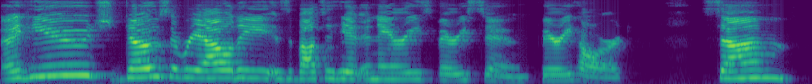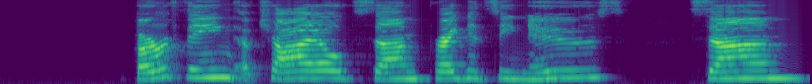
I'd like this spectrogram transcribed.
A huge dose of reality is about to hit an Aries very soon, very hard. Some birthing of child, some pregnancy news, some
